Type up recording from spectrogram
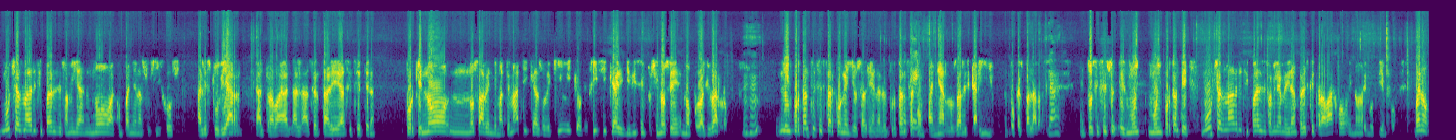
Muchas madres y padres de familia no acompañan a sus hijos al estudiar, al trabajar, al hacer tareas, etcétera, porque no no saben de matemáticas o de química o de física y, dicen pues si no sé no puedo ayudarlo. Lo importante es estar con ellos, Adriana. Lo importante es acompañarlos, darles cariño, en pocas palabras. Entonces eso es muy muy importante. Muchas madres y padres de familia me dirán, pero es que trabajo y no tengo tiempo. Bueno,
